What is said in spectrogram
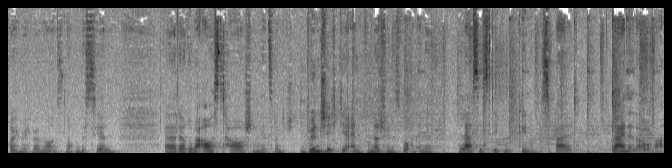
freue ich mich, wenn wir uns noch ein bisschen äh, darüber austauschen. Und jetzt wünsche ich dir ein wunderschönes Wochenende. Lass es dir gut gehen und bis bald. Deine Laura.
